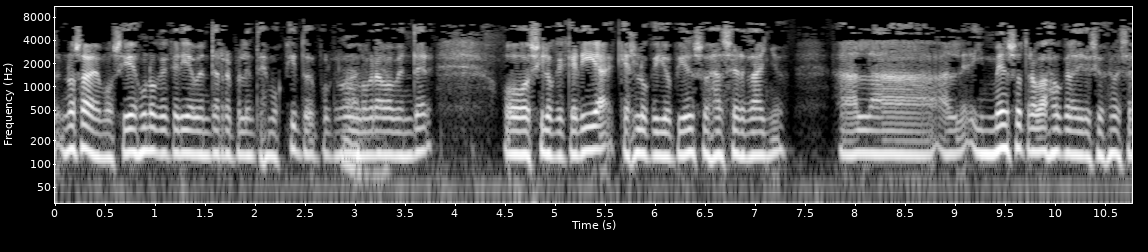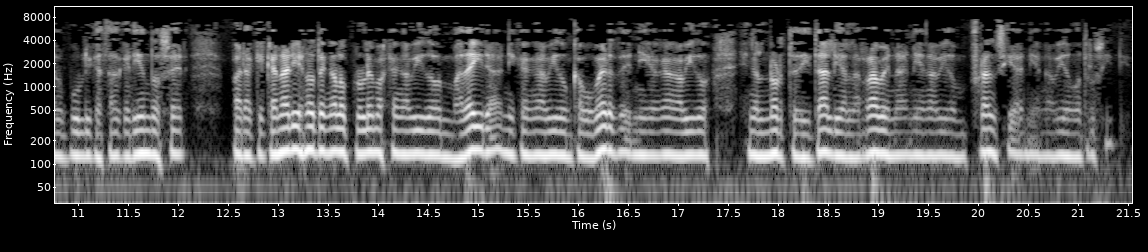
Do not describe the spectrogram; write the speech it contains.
No, sabemos si es uno que quería vender repelentes de mosquito porque no lo lograba vender, o si lo que quería, que es lo que yo pienso, es hacer daño al inmenso trabajo que la Dirección General de Salud Pública está queriendo hacer para que Canarias no tenga los problemas que han habido en Madeira, ni que han habido en Cabo Verde, ni que han habido en el norte de Italia, en la Rávena, ni han habido en Francia, ni han habido en otros sitios.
